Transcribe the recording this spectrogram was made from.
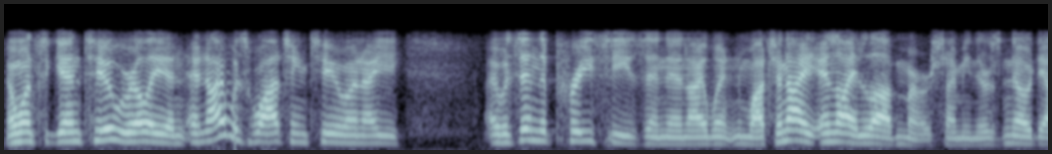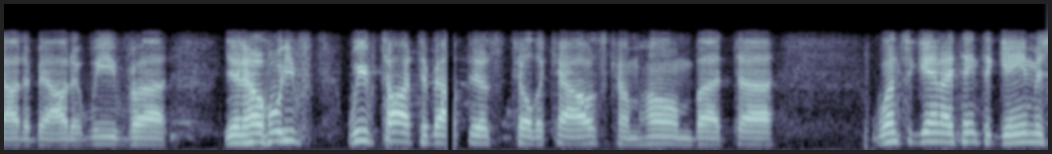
and once again too, really, and and I was watching too, and I I was in the preseason, and I went and watched, and I and I love Mersch. I mean, there's no doubt about it. We've uh, you know we've we've talked about this till the cows come home, but. uh once again, I think the game has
